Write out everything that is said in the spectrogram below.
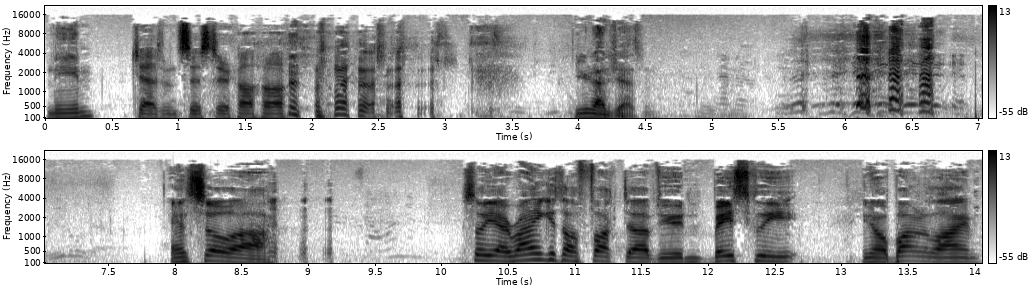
Neen, Jasmine's sister, haha. you're not Jasmine. And so, uh, so yeah, Ryan gets all fucked up, dude. And Basically, you know, bottom of the line,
